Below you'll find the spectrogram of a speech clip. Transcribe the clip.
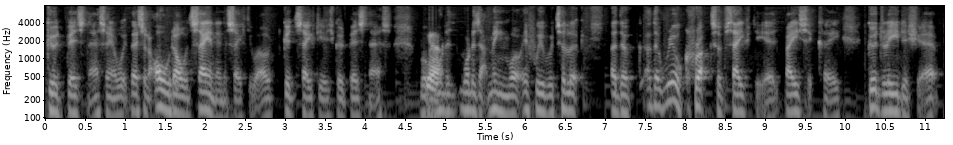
good business. You know there's an old old saying in the safety world good safety is good business. But Yeah. what, does, what does that mean? Well if we were to look at the at the real crux of safety is basically good leadership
